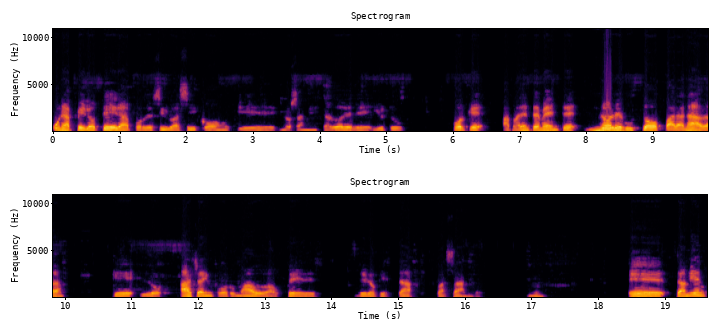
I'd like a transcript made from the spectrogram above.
una pelotera, por decirlo así, con eh, los administradores de YouTube, porque aparentemente no les gustó para nada que los haya informado a ustedes de lo que está pasando. Eh, también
